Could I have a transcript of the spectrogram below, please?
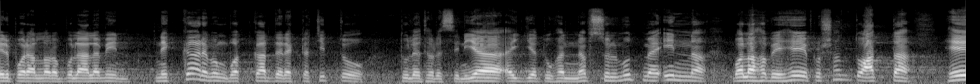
এরপরে আল্লাহ রব্বুল্লা আলমিন নেককার এবং বৎকারদের একটা চিত্র তুলে ধরেছেন। ইয়া আইয়া তুহান নফসুল মুতমা ইন্না বলা হবে, হে প্রশান্ত আত্মা, হে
